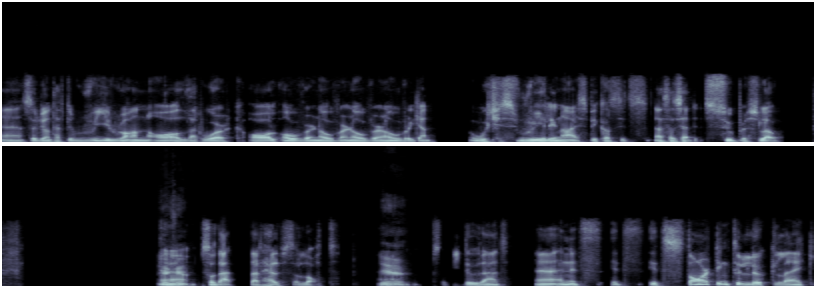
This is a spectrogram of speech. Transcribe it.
Uh, so you don't have to rerun all that work all over and over and over and over again, which is really nice because it's, as I said, it's super slow. Okay. Uh, so that that helps a lot. Yeah. Um, so we do that, uh, and it's it's it's starting to look like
